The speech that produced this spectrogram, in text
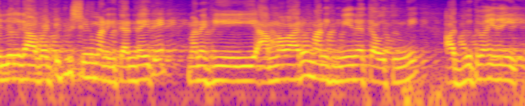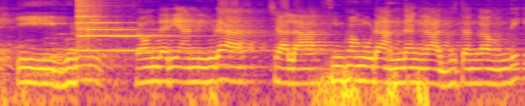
చెల్లెలు కాబట్టి కృష్ణుడు మనకి తండ్రి అయితే మనకి ఈ అమ్మవారు మనకి మేనత్ అవుతుంది. అద్భుతమైన ఈ- గుడి సౌందర్యాన్ని కూడా చాలా సింహం కూడా అందంగా అద్భుతంగా ఉంది.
